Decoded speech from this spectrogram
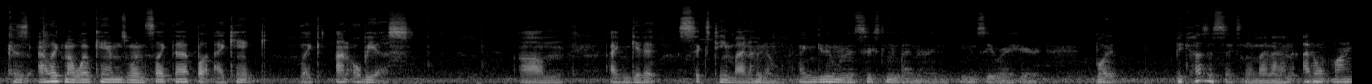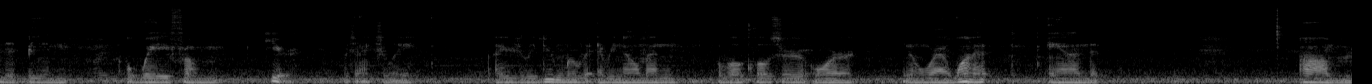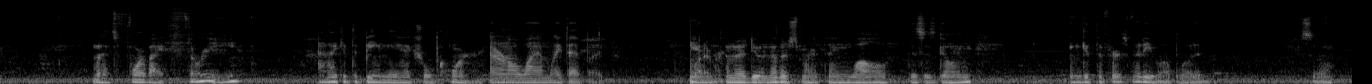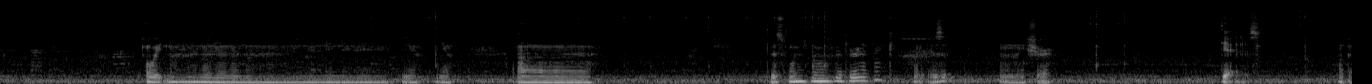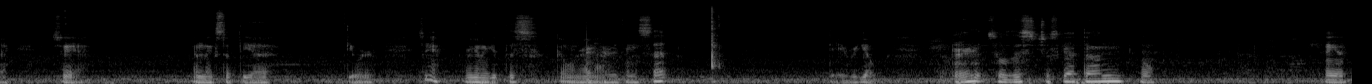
because I like my webcams when it's like that, but I can't like on OBS. Um, I can get it 16 by 9. No, I can get it when it's 16 by 9. You can see right here. But because it's 16 by 9, I don't mind it being away from here, which actually I usually do move it every now and then a little closer or you know where I want it and um when it's 4 by 3 I like it to be in the actual corner. I don't know why I'm like that, but And I'm gonna do another smart thing while this is going and get the first video uploaded. So Oh wait, no no no no no no no no no no no no. Uh this one's Modern Warfare 3, I think? Wait, is it? Let me make sure. Yeah, it is. Okay. So yeah. I mixed up the uh the order. So yeah, we're gonna get this going right now. Everything's set. There we go. Alright, so this just got done. Well, hang on.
